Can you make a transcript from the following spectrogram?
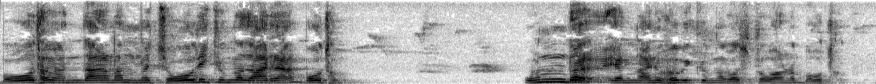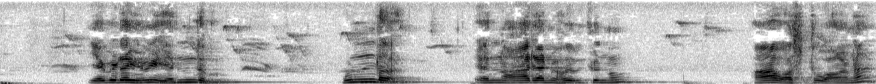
ബോധം എന്താണെന്ന് ചോദിക്കുന്നതാരാ ബോധം? ഉണ്ട് എന്ന് അനുഭവിക്കുന്ന വസ്തുവാണ് ബോധം. എവിടെയും എന്തും ഉണ്ട് എന്ന് ആരനുഭവിക്കുന്നു? ആ വസ്തുവാണ്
